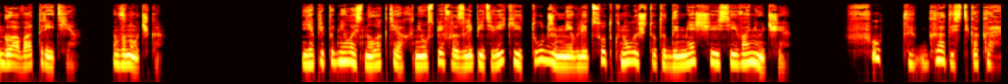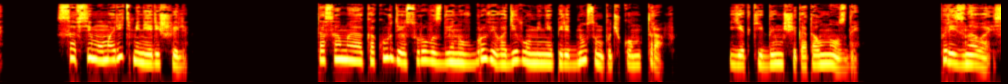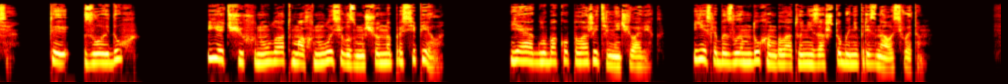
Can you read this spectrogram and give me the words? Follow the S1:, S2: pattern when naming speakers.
S1: Глава третья. Внучка. Я приподнялась на локтях, не успев разлепить веки, и тут же мне в лицо ткнулось что-то дымящееся и вонючее. Фу ты, гадость какая! Совсем уморить меня решили. Та самая Кокурдия, сурово сдвинув брови, водила у меня перед носом пучком трав. Едкий дым щекотал ноздри. «Признавайся, ты злой дух?» Я чихнула, отмахнулась и возмущенно просипела. Я глубоко положительный человек. Если бы злым духом была, то ни за что бы не призналась в этом.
